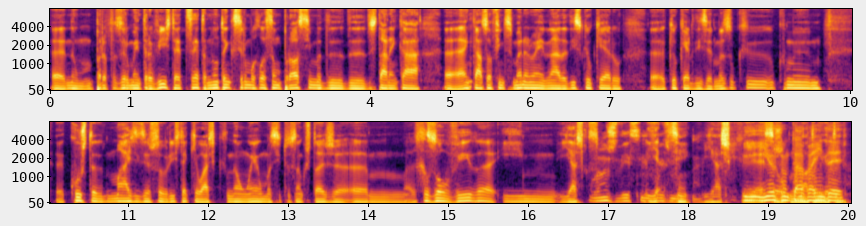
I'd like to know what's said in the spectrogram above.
eh, num- para fazer uma entrevista, etc. Não tem que ser uma relação próxima de, de- de estarem cá eh, em casa ao fim de semana, não é nada disso que eu quero, eh, que eu quero dizer, mas o que, o que me custa mais dizer sobre isto é que eu acho que não é uma situação que esteja hum, resolvida e, e acho que Longe disso, e, sim, é? e acho que E eu é uma juntava nota ainda, negativa.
